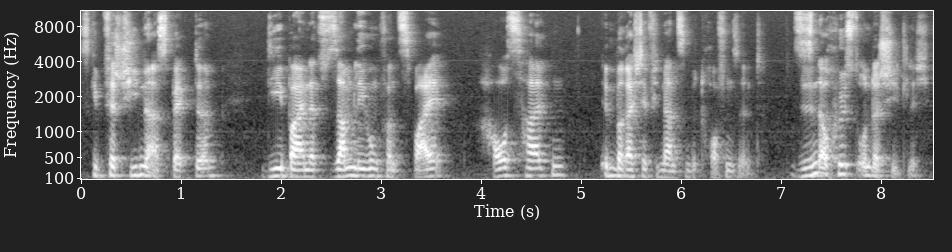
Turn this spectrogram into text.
Es gibt verschiedene Aspekte, die bei einer Zusammenlegung von zwei Haushalten im Bereich der Finanzen betroffen sind. Sie sind auch höchst unterschiedlich.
